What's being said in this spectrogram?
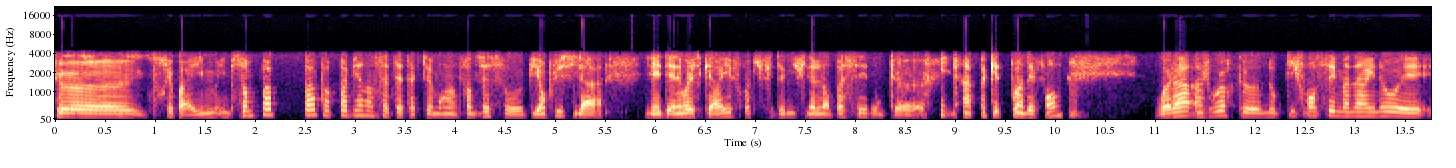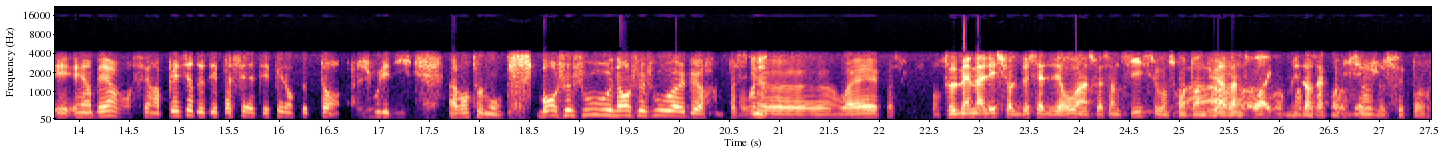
que, je sais pas, il, il me semble pas pas, pas, bien dans sa tête actuellement, Frances. Faut... Puis en plus, il a, il a des Wells qui arrive, je crois qu'il fait demi-finale l'an passé, donc euh, il a un paquet de points à défendre. Voilà un joueur que nos petits Français Manarino et, et, Humbert vont se faire un plaisir de dépasser la TP dans peu de temps. Je vous l'ai dit avant tout le monde. Bon, je joue, non, je joue Holger parce que, euh, ouais, parce que on peut même aller sur le 2-7-0 à 1,66 ou on se contente du 1,23 et on met dans un condition. je sais pas.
